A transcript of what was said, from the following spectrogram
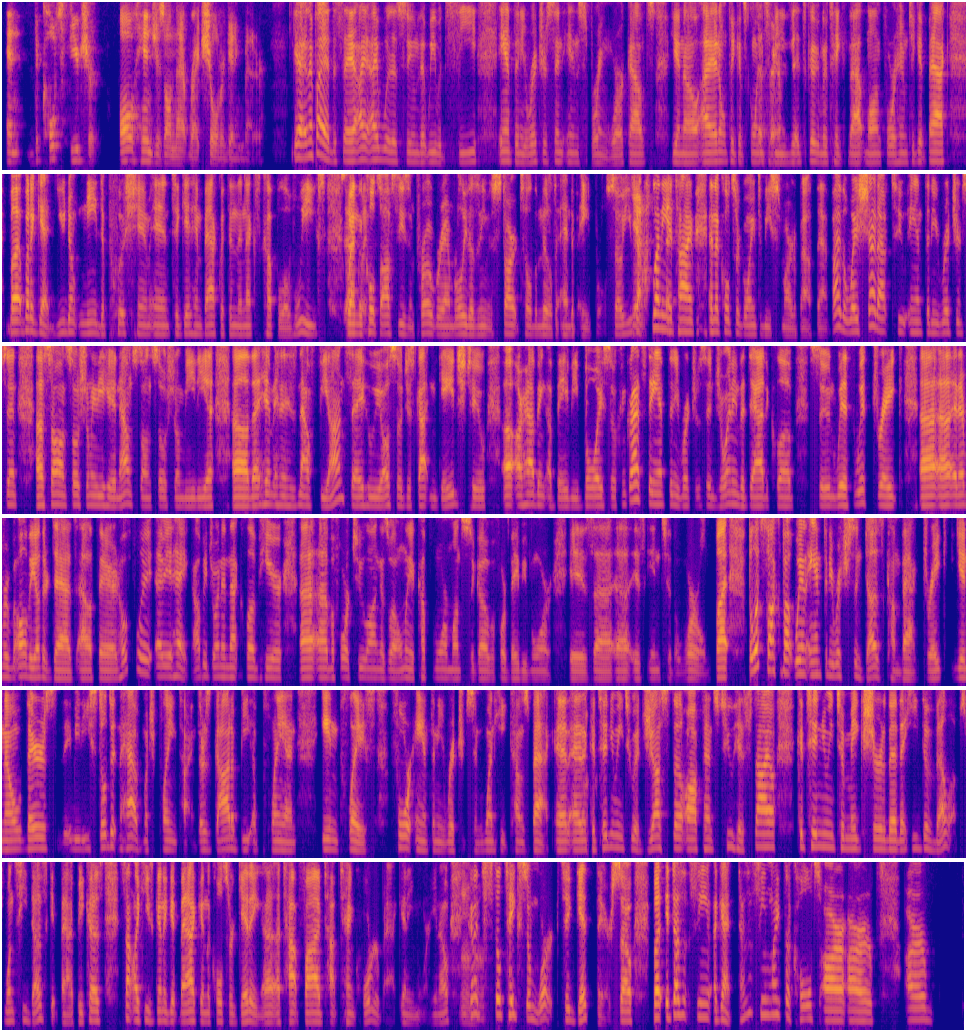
and the Colts' future all hinges on that right shoulder getting better. Yeah, and if I had to say, I, I would assume that we would see Anthony Richardson in spring workouts. You know, I don't think it's going That's to fair. be it's going to take that long for him to get back. But but again, you don't need to push him in to get him back within the next couple of weeks exactly. when the Colts offseason program really doesn't even start till the middle to end of April. So you've yeah. got plenty of time, and the Colts are going to be smart about that. By the way, shout out to Anthony Richardson. I uh, saw on social media, he announced on social media uh, that him and his now fiance who he also just got engaged to, uh, are having a baby boy. So congrats to Anthony Richardson joining the dad club soon with with Drake uh, uh, and every all the other dads out there. And hopefully, I mean, hey, I'll be joining that club here uh, uh, before too long as well. Only a couple more months to go before baby more is uh, is into the world. But but let's talk about when Anthony Richardson does come back. Drake, you know, there's I mean, he still didn't have much playing time. There's got to be a plan in place for Anthony Richardson when he comes back and, and continuing to adjust the offense to his style, continuing to make sure that, that he develops once he does get back because it's not like he's going to get back and the Colts are getting a, a, top five, top 10 quarterback anymore. You know, it's mm-hmm. going to still take some work to get there. So, but it doesn't seem, again, doesn't seem like the Colts are, are, are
